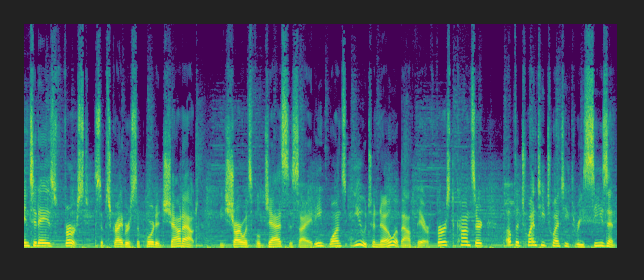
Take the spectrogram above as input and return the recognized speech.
In today's first subscriber supported shout out, the Charlottesville Jazz Society wants you to know about their first concert of the 2023 season.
